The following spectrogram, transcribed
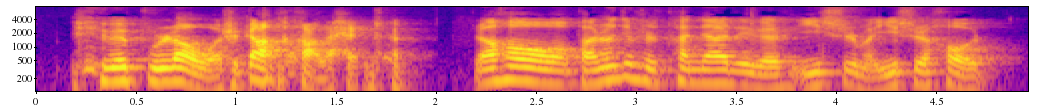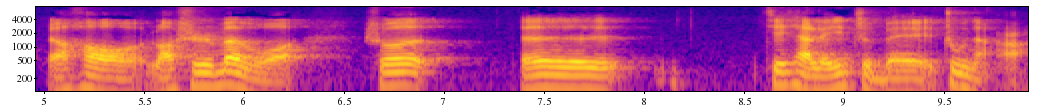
因为不知道我是干嘛来的。然后反正就是参加这个仪式嘛，仪式后，然后老师问我说：“呃，接下来你准备住哪儿？”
